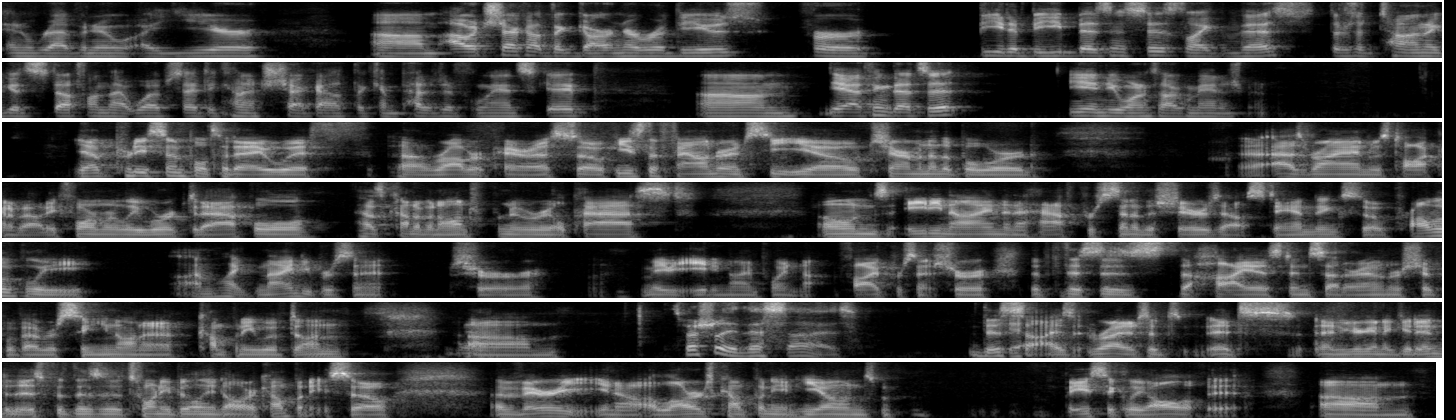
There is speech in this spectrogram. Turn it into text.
in revenue a year. Um, I would check out the Gartner reviews for B2B businesses like this. There's a ton of good stuff on that website to kind of check out the competitive landscape. Um, yeah, I think that's it. Ian, do you want to talk management? Yep, pretty simple today with uh, Robert Pera. So he's the founder and CEO, chairman of the board. Uh, as Ryan was talking about, he formerly worked at Apple, has kind of an entrepreneurial past, owns 89.5% of the shares outstanding. So probably, I'm like 90% sure, maybe 89.5% sure that this is the highest insider ownership we've ever seen on a company we've done. Um, Especially this size this yeah. size, right? It's, it's, it's and you're going to get into this, but this is a twenty billion dollar company, so a very you know a large company, and he owns basically all of it. Um,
